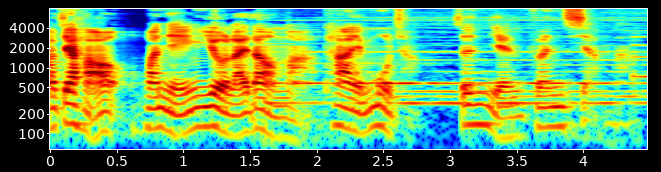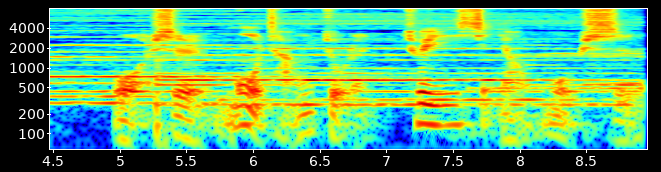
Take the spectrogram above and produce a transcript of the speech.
大家好，欢迎又来到马太牧场真言分享啊！我是牧场主人崔显耀牧师。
